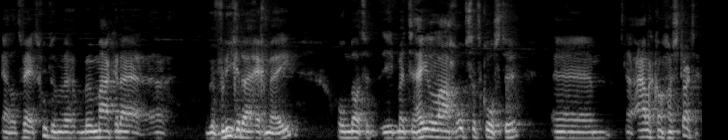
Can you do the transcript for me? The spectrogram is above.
ja, dat werkt goed. En we, maken daar, we vliegen daar echt mee, omdat het met hele lage opzetkosten ehm, eigenlijk kan gaan starten.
